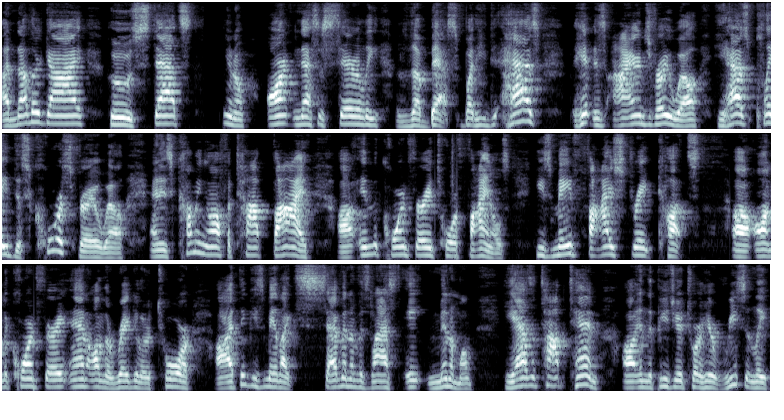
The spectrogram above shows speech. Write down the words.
another guy whose stats, you know, aren't necessarily the best, but he has hit his irons very well. He has played this course very well, and he's coming off a top five uh, in the Corn Ferry Tour finals. He's made five straight cuts. Uh, on the Corn Ferry and on the regular tour. Uh, I think he's made like seven of his last eight minimum. He has a top 10 uh, in the PGA Tour here recently,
